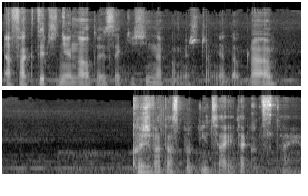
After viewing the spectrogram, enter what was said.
A faktycznie, no, to jest jakieś inne pomieszczenie, dobra. kuźwa ta spódnica i tak odstaje.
